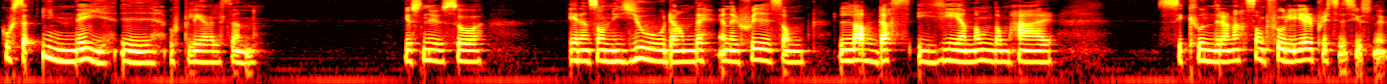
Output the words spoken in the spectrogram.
Gossa in dig i upplevelsen. Just nu så är det en sån jordande energi som laddas igenom de här sekunderna som följer precis just nu.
